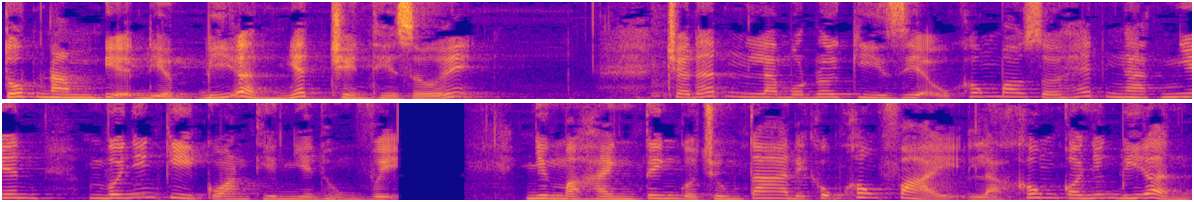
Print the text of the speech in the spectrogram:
Top 5 địa điểm bí ẩn nhất trên thế giới Trái đất là một nơi kỳ diệu không bao giờ hết ngạc nhiên với những kỳ quan thiên nhiên hùng vĩ. Nhưng mà hành tinh của chúng ta thì cũng không phải là không có những bí ẩn.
